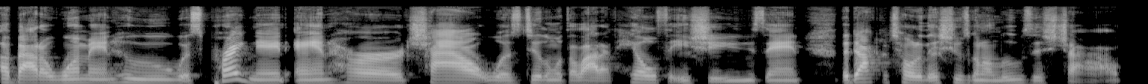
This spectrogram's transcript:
about a woman who was pregnant and her child was dealing with a lot of health issues. And the doctor told her that she was going to lose this child.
